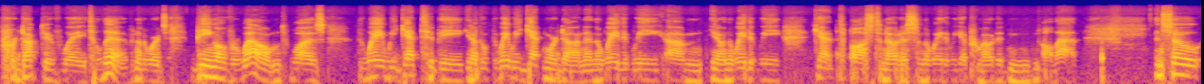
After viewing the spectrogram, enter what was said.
productive way to live. In other words, being overwhelmed was the way we get to be, you know, the, the way we get more done and the way that we, um, you know, and the way that we get boss to notice and the way that we get promoted and all that. And so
